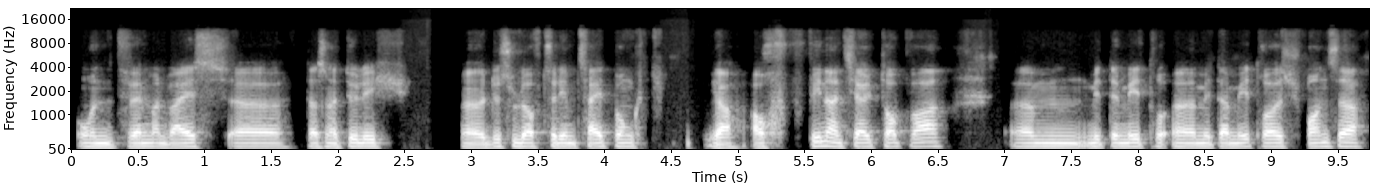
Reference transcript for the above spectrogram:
Und wenn man weiß, äh, dass natürlich äh, Düsseldorf zu dem Zeitpunkt ja auch finanziell top war, ähm, mit, dem Metro, äh, mit der Metro als Sponsor,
